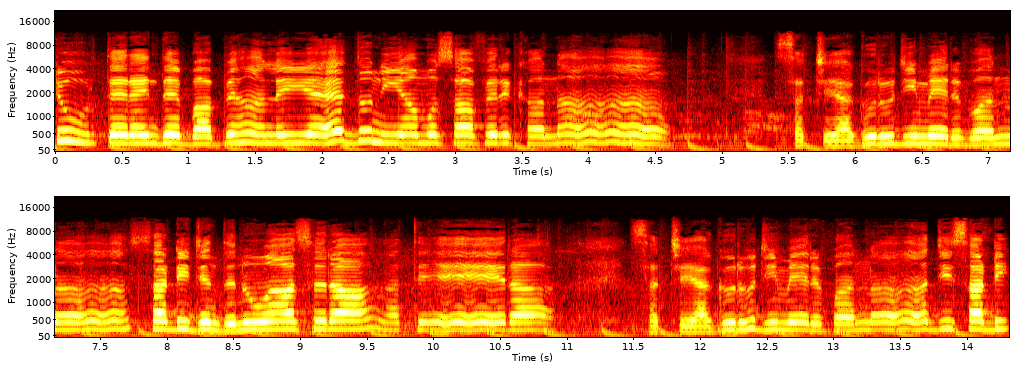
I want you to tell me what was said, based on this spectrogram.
ਟੂਰ ਤੇ ਰਹਿੰਦੇ ਬਾਬਿਆਂ ਲਈ ਐ ਦੁਨੀਆ ਮੁਸਾਫਿਰ ਖਾਨਾ ਸੱਚਿਆ ਗੁਰੂ ਜੀ ਮਿਹਰਬਾਨਾ, ਸਾਡੀ ਜਿੰਦ ਨੂੰ ਆਸਰਾ ਤੇਰਾ। ਸੱਚਿਆ ਗੁਰੂ ਜੀ ਮਿਹਰਬਾਨਾ ਜੀ ਸਾਡੀ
